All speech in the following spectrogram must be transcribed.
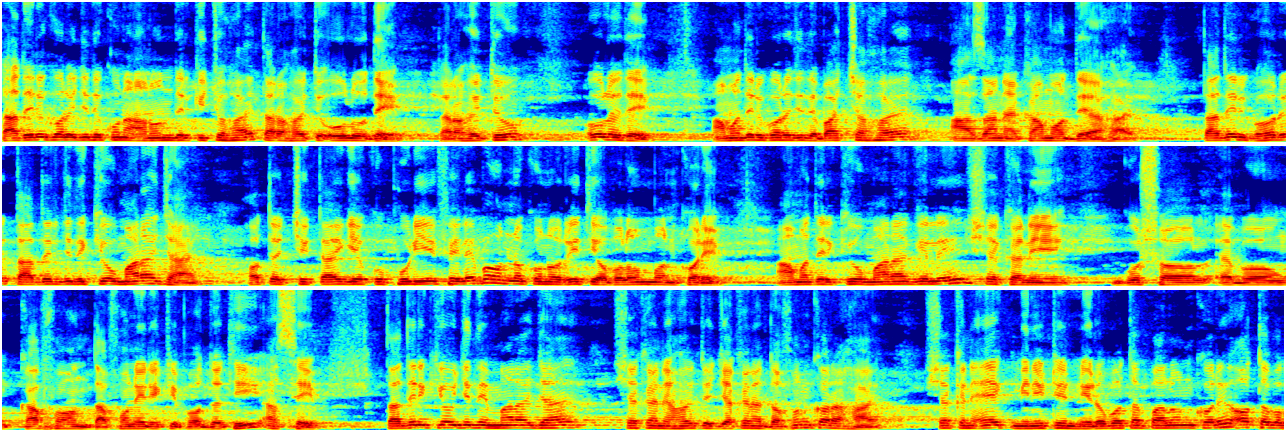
তাদের ঘরে যদি কোনো আনন্দের কিছু হয়, তারা হয়তো উলু দেয়, তারা হয়তো উলু দেয়। আমাদের ঘরে যদি বাচ্চা হয়, আজান, একামত দেয়া হয়। তাদের ঘরে, তাদের যদি কেউ মারা যায় হয়তো চিতায় গিয়ে কু পুড়িয়ে ফেলে বা অন্য কোনো রীতি অবলম্বন করে। আমাদের কেউ মারা গেলে সেখানে গোসল এবং কাফন, দাফনের একটি পদ্ধতি আছে। তাদের কেউ যদি মারা যায়, সেখানে হয়তো যেখানে দফন করা হয়, সেখানে এক মিনিটের নিরবতা পালন করে অথবা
